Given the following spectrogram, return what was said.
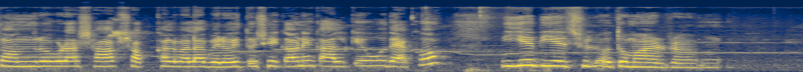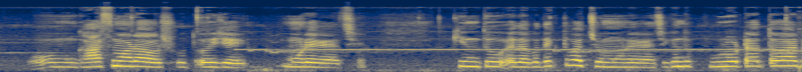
গোটা চন্দ্রগোড়া সাপ সকালবেলা বেরোয়। তো সেই কারণে কালকে ও দেখো ইয়ে দিয়েছিল তোমার ঘাস মারা ওষুধ, ওই যে মরে গেছে। কিন্তু, এ দেখো, দেখতে পাচ্ছ, মরে গেছে। কিন্তু পুরোটা তো আর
